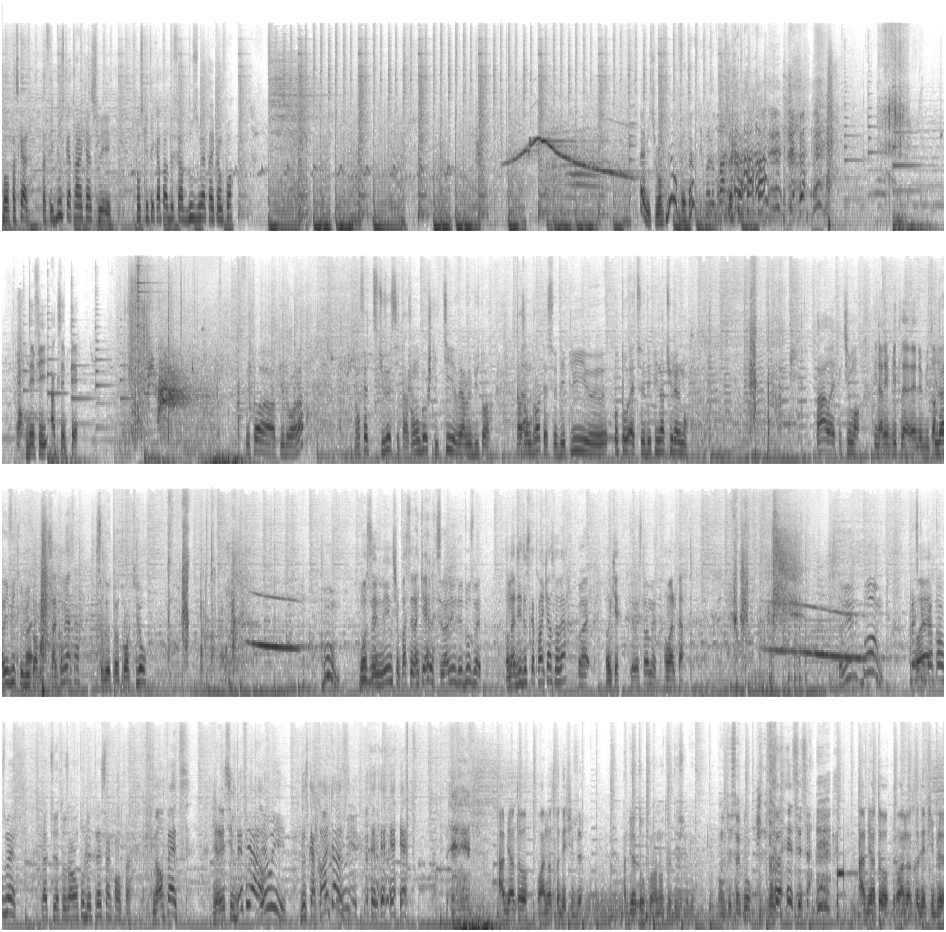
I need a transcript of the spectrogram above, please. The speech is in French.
Bon, Pascal, t'as fait 12,95 sur les haies. Je pense que t'es capable de faire 12 mètres avec un poids. Eh, mais tu lances bien en fait, hein J'ai mal au bras. Défi accepté. Mets-toi à pied droit là. Et en fait, si tu veux, c'est ta jambe gauche qui tire vers le butoir. Ta jambe droite, elle se déplie, euh, auto, elle se déplie naturellement. Ah ouais, effectivement. Il arrive vite le, le butoir. Il arrive vite le butoir. C'est à combien ça? Ça doit être à 3 kilos. Boum Bon, 12 c'est une ligne, je sais pas c'est laquelle. C'est la ligne des 12 mètres. On a dit 12,95 au vert? Ouais, Ok, tu restes un mètre. on va le faire. T'as vu? Boum Presque Ouais. 14 mètres. Là, tu es aux alentours de 13,50 là. Mais en fait, j'ai réussi le défi alors Eh oui 12,95 Eh oui À bientôt pour un autre défi bleu. À bientôt pour un autre défi bleu. On était synchro. Ouais, c'est ça. À bientôt pour un autre défi bleu.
